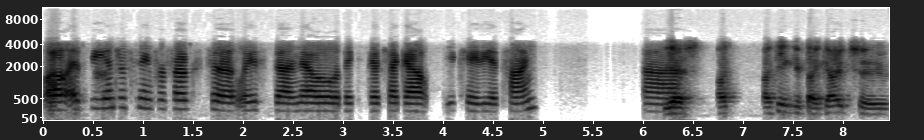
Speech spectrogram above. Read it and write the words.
Well, it'd be interesting for folks to at least uh, know they can go check out Ucadia time. Uh, yes, I, I think if they go to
